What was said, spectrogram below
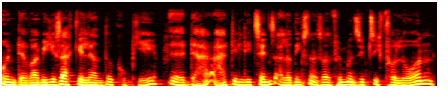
Und der war, wie gesagt, gelernter Croupier. Äh, der hat die Lizenz allerdings 1975 verloren,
